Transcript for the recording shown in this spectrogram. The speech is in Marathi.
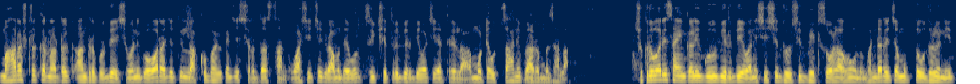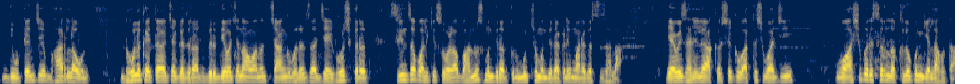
महाराष्ट्र कर्नाटक आंध्र प्रदेश आणि गोवा राज्यातील लाखो भाविकांचे श्रद्धास्थान. वाशीचे ग्रामदैवत श्री क्षेत्र बिरदेवाच्या यात्रेला मोठ्या उत्साहाने प्रारंभ झाला. शुक्रवारी सायंकाळी गुरु बिरदेव आणि शिष्य धुळशीत भेट सोहळा होऊन भंडाऱ्याच्या मुक्त उधळणीत दिवट्यांचे भार लावून ढोल कैताळाच्या गजरात बिरदेवाच्या नावानं चांग भलचा जयघोष करत श्रींचा पालखी सोहळा भानुस मंदिरातून मुख्य मंदिराकडे मार्गस्थ झाला. यावेळी झालेल्या आकर्षक आतषबाजी वाशी परिसर लखलखून गेला होता.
